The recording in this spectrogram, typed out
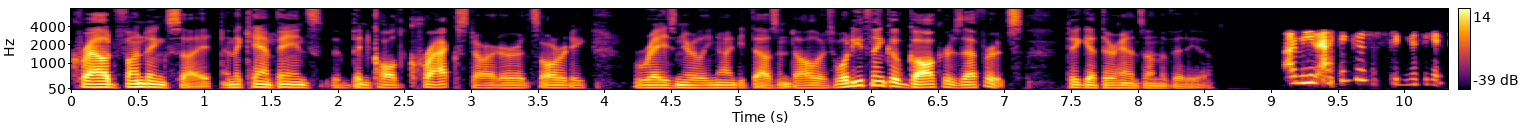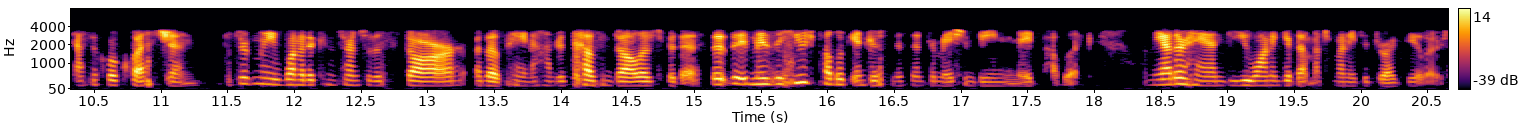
crowdfunding site, and the campaign's been called Crackstarter. It's already raised nearly ninety thousand dollars. What do you think of Gawker's efforts to get their hands on the video? I mean, I think there's a significant ethical question. Certainly, one of the concerns for the Star about paying $100,000 for this. I mean, there's a huge public interest in this information being made public. On the other hand, do you want to give that much money to drug dealers?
